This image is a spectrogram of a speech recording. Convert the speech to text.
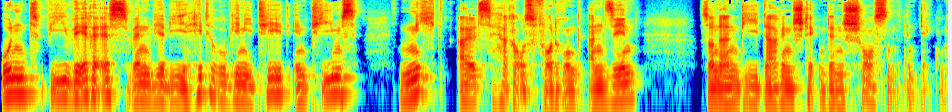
Und wie wäre es, wenn wir die Heterogenität in Teams nicht als Herausforderung ansehen, sondern die darin steckenden Chancen entdecken?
